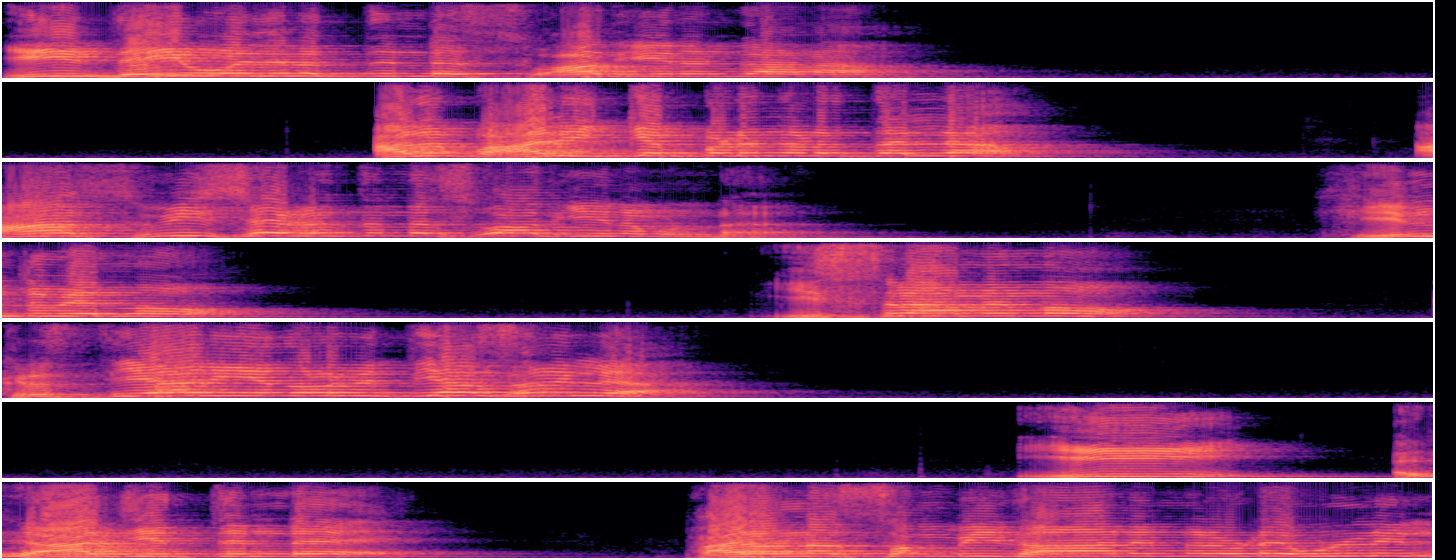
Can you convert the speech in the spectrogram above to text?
ഈ ദൈവജനത്തിന്റെ സ്വാധീനം കാണാം. അത് പാലിക്കപ്പെടുന്നിടത്തെല്ലാം ആ സുവിശേഷത്തിന്റെ സ്വാധീനമുണ്ട്. ഹിന്ദു എന്നോ ഇസ്ലാം എന്നോ ക്രിസ്ത്യാനി എന്നുള്ള വ്യത്യാസമില്ല. ഈ രാജ്യത്തിന്റെ ഭരണ സംവിധാനങ്ങളുടെ ഉള്ളിൽ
